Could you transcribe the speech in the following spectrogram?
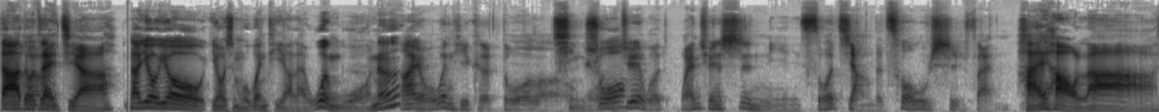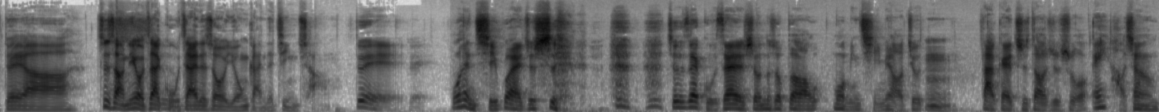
大家都在家。那佑佑有什么问题要来问我呢？哎呦，问题可多了，请说。我觉得我完全是你所讲的错误示范。还好啦，对啊，至少你有在股灾的时候勇敢的进场。对对，我很奇怪，就是 就是在股灾的时候，那时候不知道莫名其妙就嗯，大概知道就是说，哎，好像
